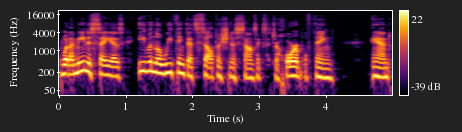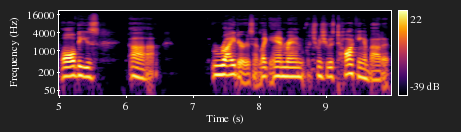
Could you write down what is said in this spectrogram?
what I mean to say is, even though we think that selfishness sounds like such a horrible thing, and all these uh, writers, like Ayn Rand, which when she was talking about it,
